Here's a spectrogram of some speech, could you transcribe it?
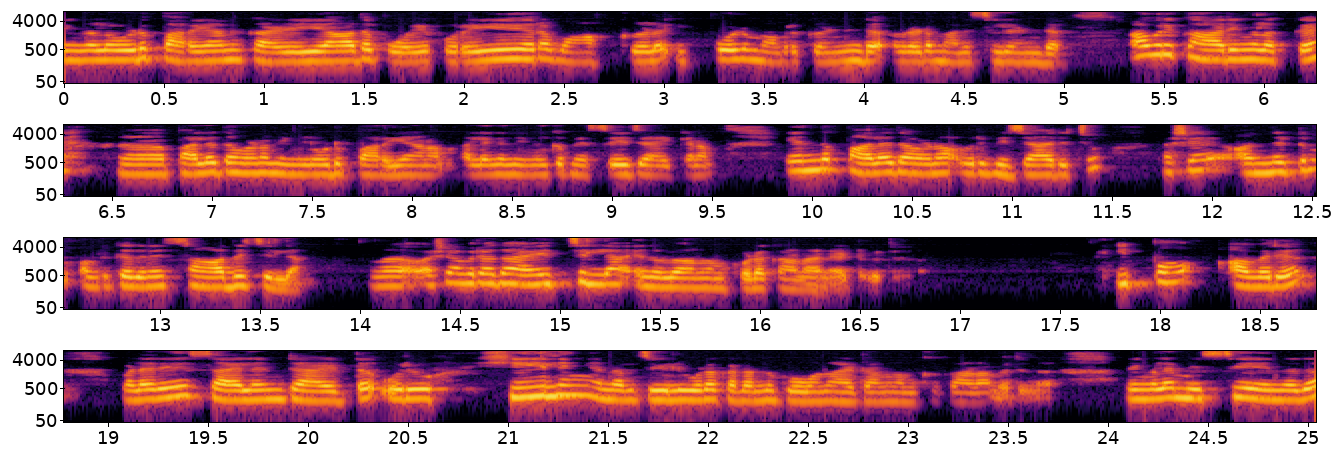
നിങ്ങളോട് പറയാൻ കഴിയാതെ പോയ കുറേയേറെ വാക്കുകൾ ഇപ്പോഴും അവർക്കുണ്ട് അവരുടെ മനസ്സിലുണ്ട്. ആ ഒരു കാര്യങ്ങളൊക്കെ പലതവണ നിങ്ങളോട് പറയണം അല്ലെങ്കിൽ നിങ്ങൾക്ക് മെസ്സേജ് അയക്കണം എന്ന് പലതവണ അവർ വിചാരിച്ചു. പക്ഷെ എന്നിട്ടും അവർക്ക് അതിനെ സാധിച്ചില്ല പക്ഷെ അവരത് അയച്ചില്ല എന്നുള്ളതാണ് നമുക്കിവിടെ കാണാനായിട്ട് പറ്റുന്നത്. ഇപ്പോൾ അവർ വളരെ സൈലന്റ് ആയിട്ട് ഒരു ഹീലിംഗ് എനർജിയിലൂടെ കടന്നു പോകുന്നതായിട്ടാണ് നമുക്ക് കാണാൻ പറ്റുന്നത്. നിങ്ങളെ മിസ് ചെയ്യുന്നത്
